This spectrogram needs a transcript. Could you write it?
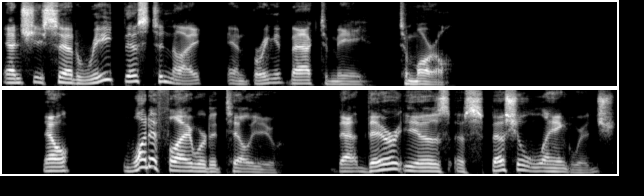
And she said, Read this tonight and bring it back to me tomorrow. Now, what if I were to tell you that there is a special language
